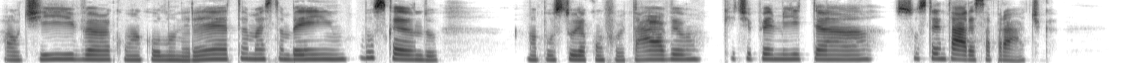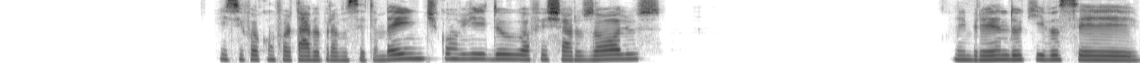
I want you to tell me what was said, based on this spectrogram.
altiva, com a coluna ereta, mas também buscando uma postura confortável que te permita sustentar essa prática. E se for confortável para você também, te convido a fechar os olhos. Lembrando que você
